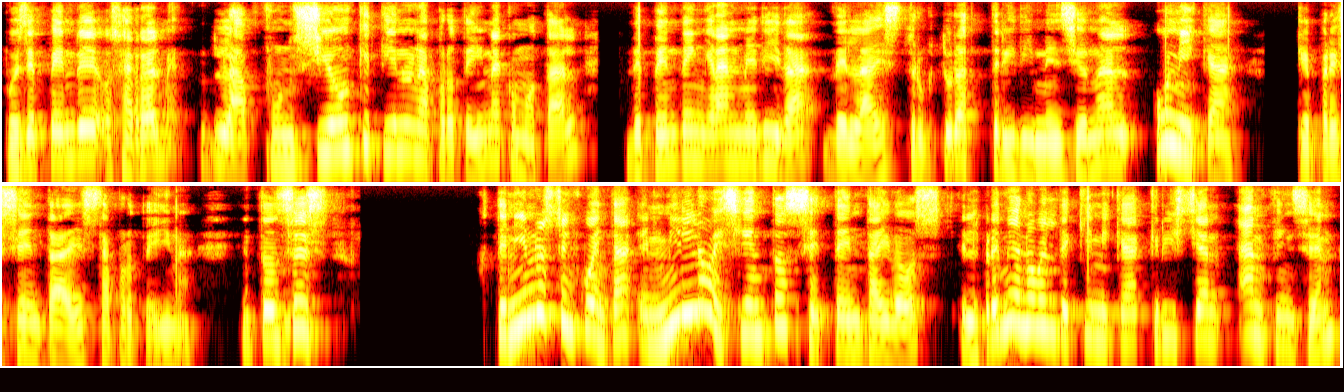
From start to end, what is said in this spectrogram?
pues depende, o sea, realmente la función que tiene una proteína como tal depende en gran medida de la estructura tridimensional única que presenta esta proteína. Entonces, teniendo esto en cuenta, en 1972, el premio Nobel de Química Christian Anfinsen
